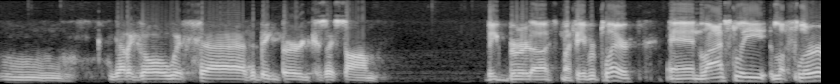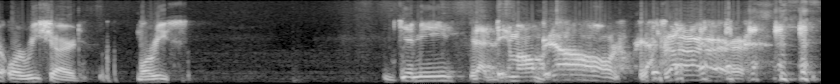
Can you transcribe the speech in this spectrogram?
Ooh, I got to go with uh, the Big Bird because I saw him. Big Bird, uh, it's my favorite player. And lastly, Lafleur or Richard, Maurice. Give me that Demon Blond.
